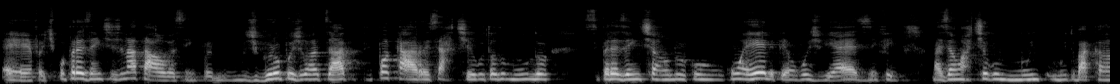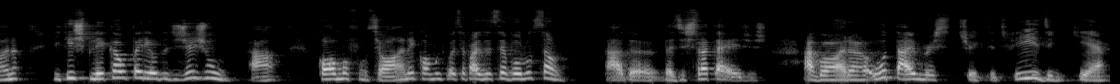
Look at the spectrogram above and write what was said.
É, foi tipo presente de Natal, assim, foi, os grupos de WhatsApp pipocaram esse artigo, todo mundo se presenteando com, com ele, tem alguns vieses, enfim. Mas é um artigo muito, muito bacana e que explica o período de jejum, tá? como funciona e como que você faz essa evolução tá? Da, das estratégias. Agora, o time restricted feeding, que é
